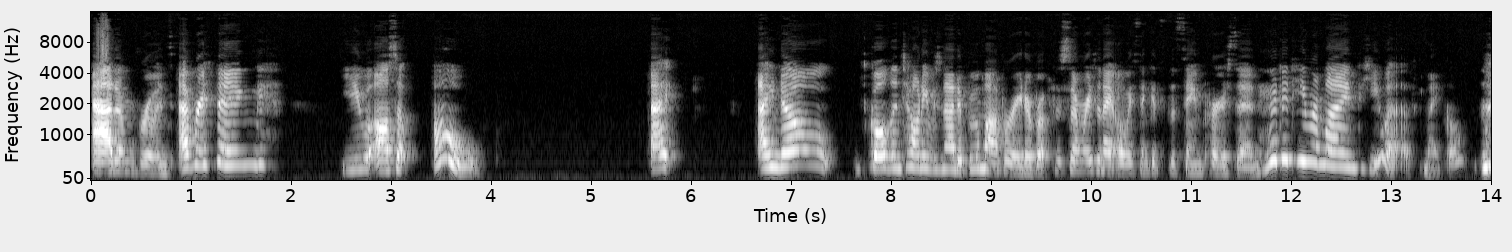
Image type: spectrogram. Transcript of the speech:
Adam ruins everything. You also, oh, I, I know Golden Tony was not a boom operator, but for some reason I always think it's the same person. Who did he remind you of, Michael?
